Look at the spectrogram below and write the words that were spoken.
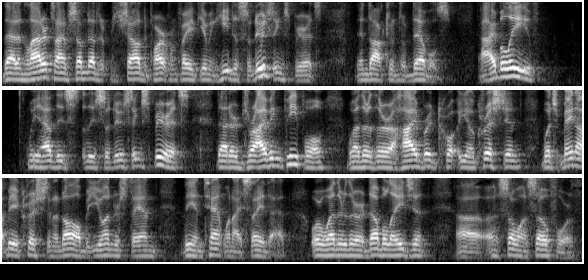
that in latter times some that shall depart from faith, giving heed to seducing spirits and doctrines of devils. I believe we have these, these seducing spirits that are driving people, whether they're a hybrid you know, Christian, which may not be a Christian at all, but you understand the intent when I say that, or whether they're a double agent, uh, so on and so forth.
